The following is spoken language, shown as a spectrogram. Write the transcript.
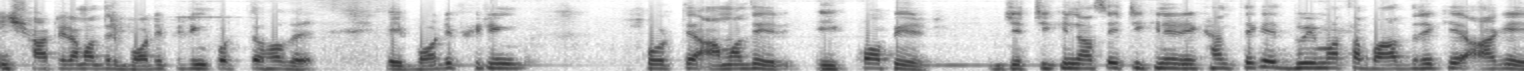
এই শার্টের আমাদের বডি ফিটিং করতে হবে। এই বডি ফিটিং করতে আমাদের এই কপের যে টিকিন আছে টিকিনের এখান থেকে দুই মাথা বাদ রেখে আগে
